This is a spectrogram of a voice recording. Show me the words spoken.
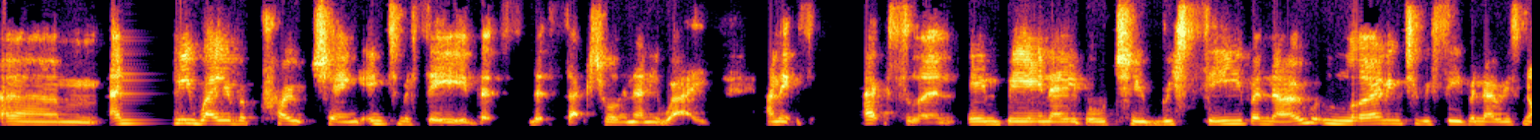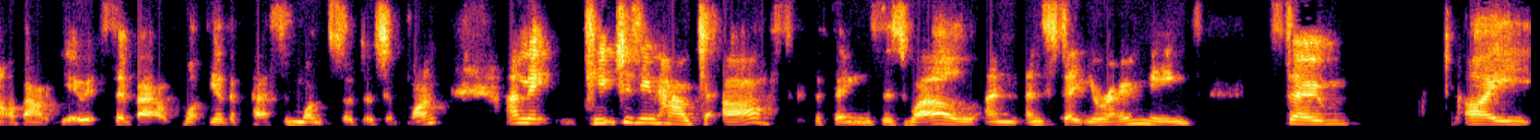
um any way of approaching intimacy that's that's sexual in any way. And it's excellent in being able to receive a no. Learning to receive a no is not about you. It's about what the other person wants or doesn't want. And it teaches you how to ask for things as well and and state your own needs. So I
